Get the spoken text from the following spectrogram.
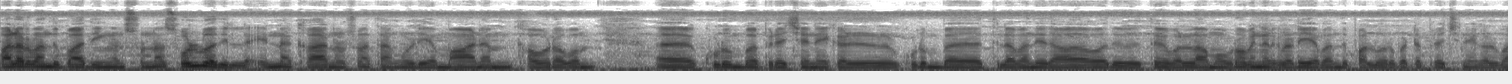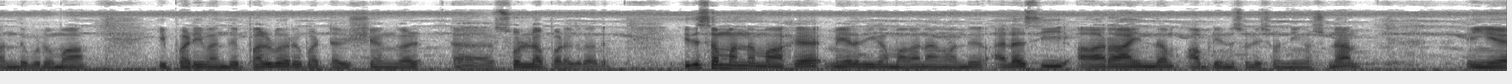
பலர் வந்து பார்த்தீங்கன்னு சொன்னால் சொல்வதில்லை. என்ன காரணம் சொன்னால் தங்களுடைய மானம் கௌரவம் குடும்ப பிரச்சனைகள் குடும்பத்தில் வந்து ஏதாவது தேவையில்லாமல் உறவினர்களிடையே வந்து பல்வேறுபட்ட பிரச்சனைகள் வந்து விடுமா? இப்படி வந்து பல்வேறுபட்ட விஷயங்கள் சொல்லப்படுகிறது. இது சம்பந்தமாக மேலதிகமாக நாங்கள் வந்து அலசி ஆராய்ந்தம் அப்படின்னு சொல்லி சொன்னீங்க சொன்னால் இங்கே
